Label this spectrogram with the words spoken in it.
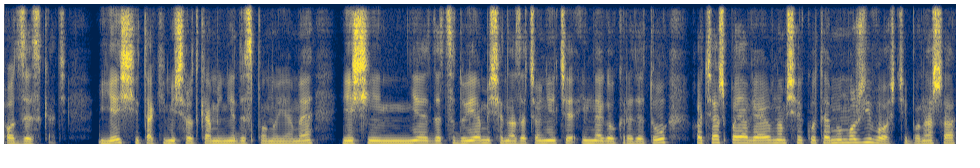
odzyskać. Jeśli takimi środkami nie dysponujemy, jeśli nie decydujemy się na zaciągnięcie innego kredytu, chociaż pojawiają nam się ku temu możliwości, bo nasza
